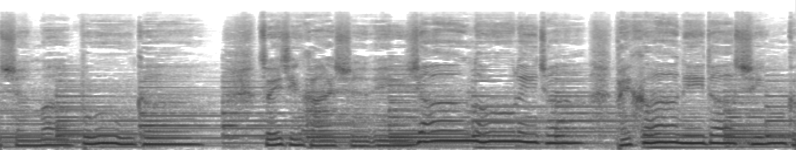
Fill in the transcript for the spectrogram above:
什么不可。最近还是一样努力着，配合你的性格，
